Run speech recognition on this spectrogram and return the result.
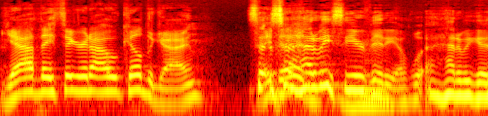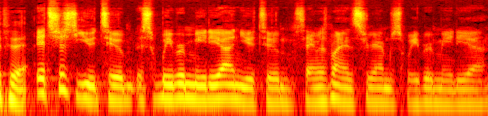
yeah, they figured out who killed the guy. So, so how do we see your video? Wh- How do we go to it? It's just YouTube. It's Weber Media on YouTube. Same as my Instagram, just Weber Media.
